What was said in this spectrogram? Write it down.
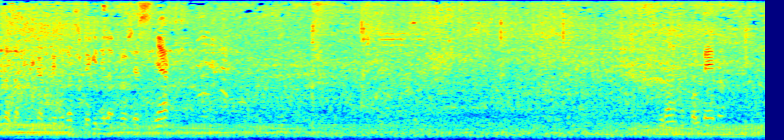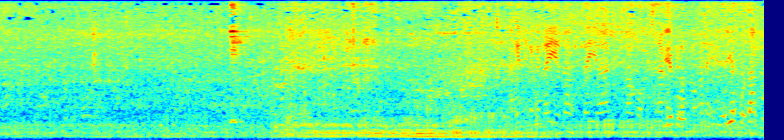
Anda saksikan Tribuners beginilah prosesnya. Kurang sepolte itu Iya po, iya po dako.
